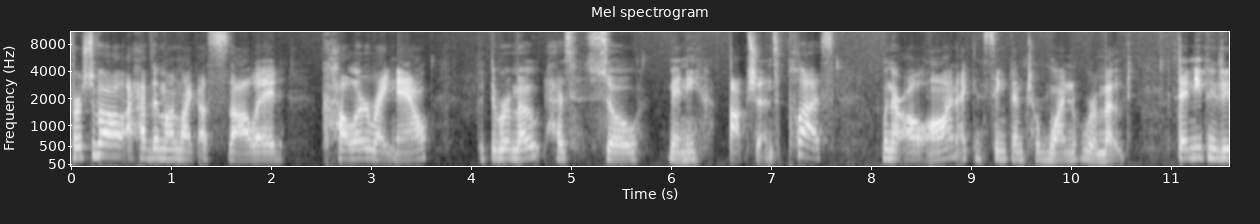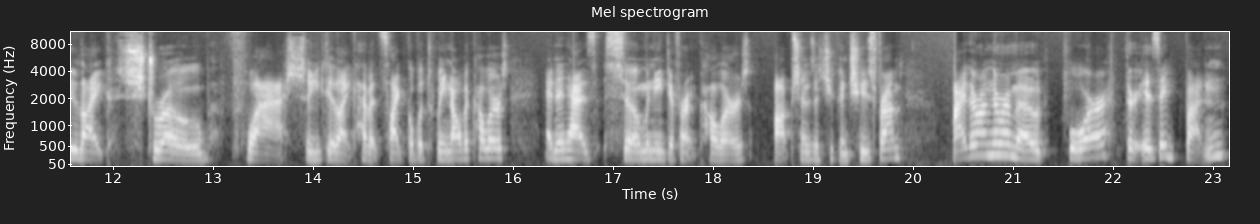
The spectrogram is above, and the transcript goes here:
First of all, I have them on like a solid color right now, but the remote has so many options. Plus, when they're all on, I can sync them to one remote. Then you can do like strobe, flash, so you can like have it cycle between all the colors and it has so many different colors options that you can choose from either on the remote or there is a button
